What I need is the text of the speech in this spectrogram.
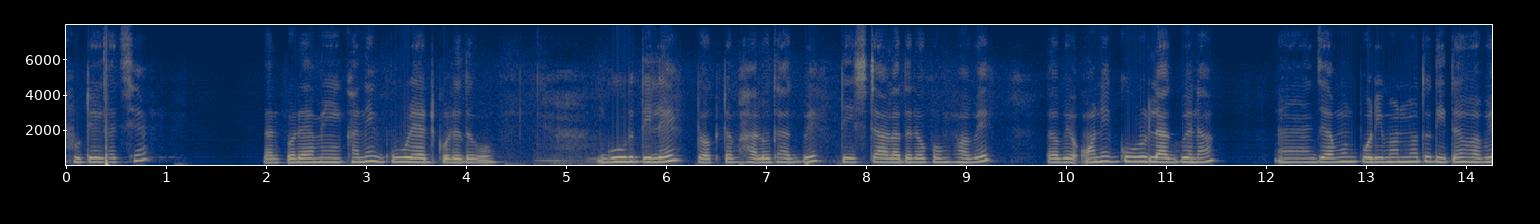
ফুটে গেছে। তারপরে আমি এখানে গুড় অ্যাড করে দেবো। গুড় দিলে টকটা ভালো থাকবে টেস্টটা আলাদা রকম হবে, তবে অনেক গুড় লাগবে না। যেমন পরিমাণ মতো দিতে হবে,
